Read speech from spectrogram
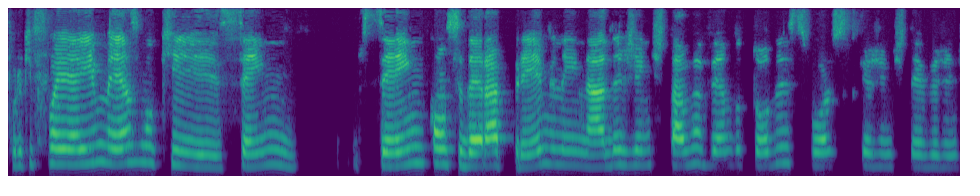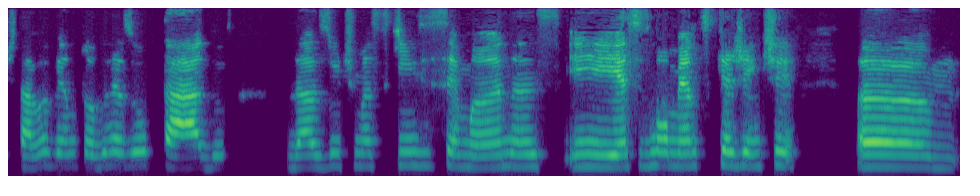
porque foi aí mesmo que sem sem considerar prêmio nem nada a gente estava vendo todo o esforço que a gente teve, a gente estava vendo todo o resultado das últimas 15 semanas e esses momentos que a gente uh,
